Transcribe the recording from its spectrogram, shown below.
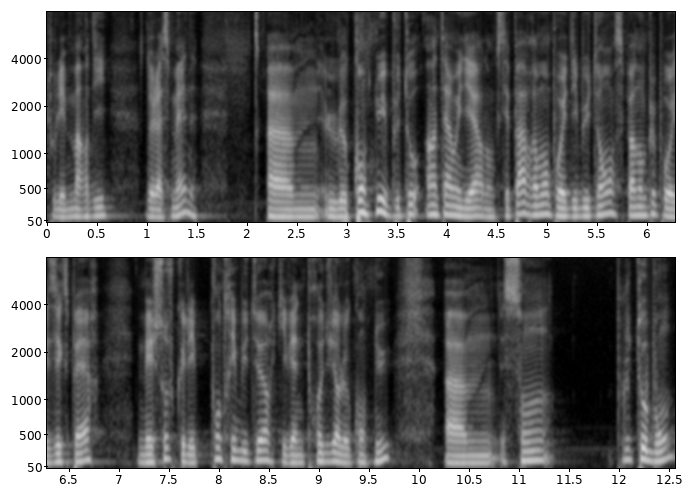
tous les mardis de la semaine. Euh, le contenu est plutôt intermédiaire, donc c'est pas vraiment pour les débutants, c'est pas non plus pour les experts, mais je trouve que les contributeurs qui viennent produire le contenu euh, sont plutôt bon.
